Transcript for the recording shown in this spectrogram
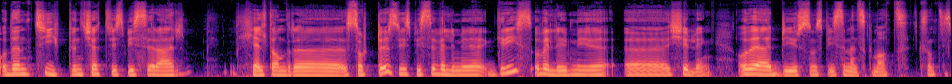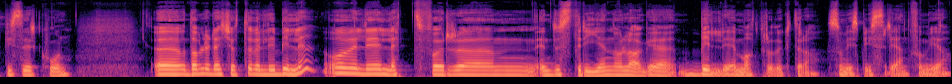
Og den typen kjøtt vi spiser, er helt andre sorter. Så vi spiser veldig mye gris og veldig mye uh, kylling. Og det er dyr som spiser menneskemat. De spiser korn. Uh, og da blir det kjøttet veldig billig, og veldig lett for uh, industrien å lage billige matprodukter da, som vi spiser igjen for mye av.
